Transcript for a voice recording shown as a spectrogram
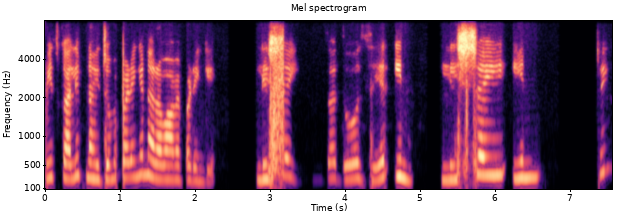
बीच का अलिफ ना हिजो में पढ़ेंगे, ना रवा में पढ़ेंगे। लिशई दो, जेर, इन। लिशई इन, ठीक?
